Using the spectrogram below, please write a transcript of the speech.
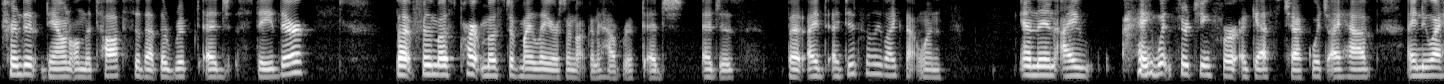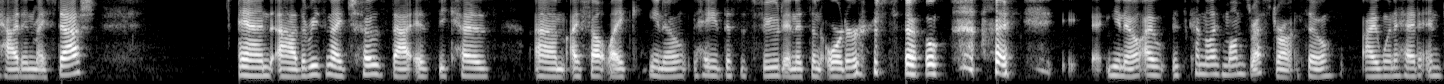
trimmed it down on the top so that the ripped edge stayed there, but for the most part, most of my layers are not going to have ripped edge edges. But I, I did really like that one. And then I, I went searching for a guest check, which I have, I knew I had in my stash. And uh, the reason I chose that is because um, I felt like, you know, hey, this is food and it's an order. So, I, you know, I it's kind of like mom's restaurant. So I went ahead and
